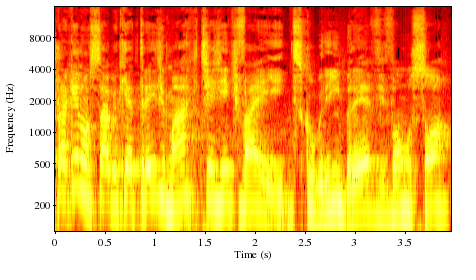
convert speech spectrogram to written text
Para quem não sabe o que é trade marketing, a gente vai descobrir em breve. Vamos só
